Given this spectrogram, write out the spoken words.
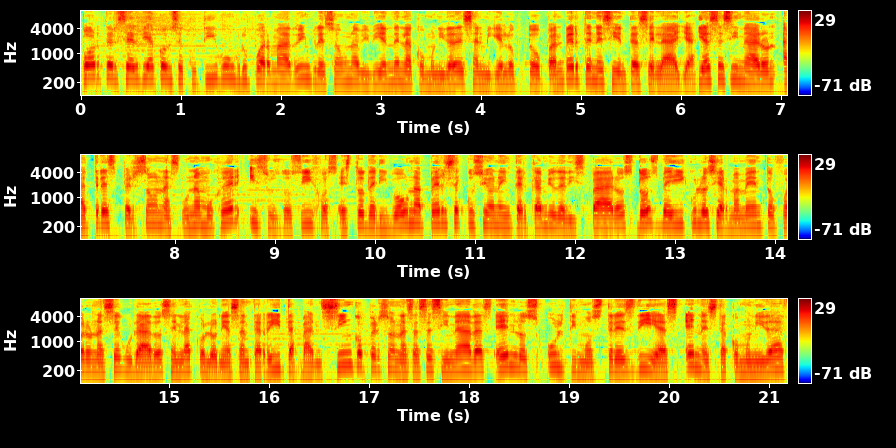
Por tercer día consecutivo, un grupo armado ingresó a una vivienda en la comunidad de San Miguel Octopan, perteneciente a Celaya, y asesinaron a tres personas, una mujer y sus dos hijos. Esto derivó una persecución e intercambio de disparos. Dos vehículos y armamento fueron asegurados en la colonia Santa Rita. Van cinco personas asesinadas en los últimos tres días en esta comunidad.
